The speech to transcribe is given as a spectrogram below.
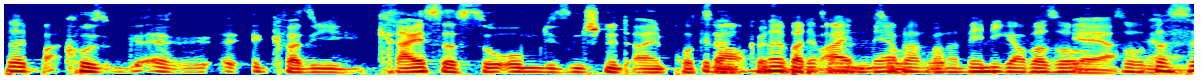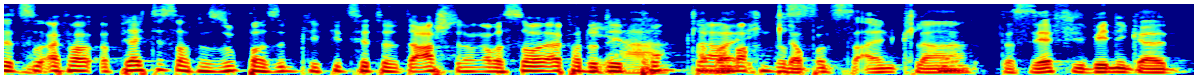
äh, äh, quasi kreist das so um diesen Schnitt 1%. Genau, ne, bei dem einen mehr, so bei dem anderen weniger, aber so, ja, ja, so das ja, ist jetzt einfach, vielleicht ist das auch eine super simplifizierte Darstellung, aber es soll einfach nur den Punkt klar machen. Ich glaube, uns ist allen klar, ne? dass sehr viel weniger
